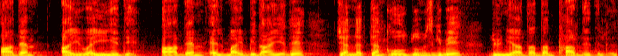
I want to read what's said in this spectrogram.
Adem ayvayı yedi. Adem elmayı bir daha yedi. Cennetten kovulduğumuz gibi dünyada da tard edilir.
